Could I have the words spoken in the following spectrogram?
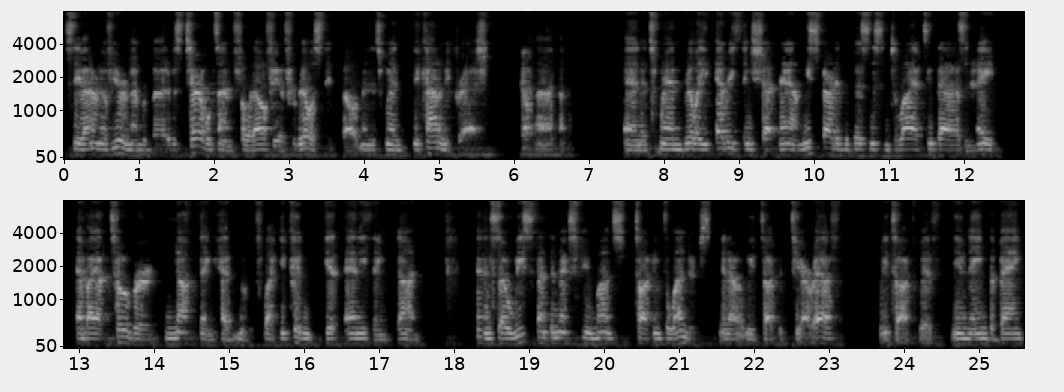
Steve, I don't know if you remember, but it was a terrible time in Philadelphia for real estate development. It's when the economy crashed. Yep. Uh, and it's when really everything shut down. We started the business in July of 2008. And by October, nothing had moved. Like you couldn't get anything done. And so we spent the next few months talking to lenders. You know, we talked with TRF, we talked with you name the bank.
